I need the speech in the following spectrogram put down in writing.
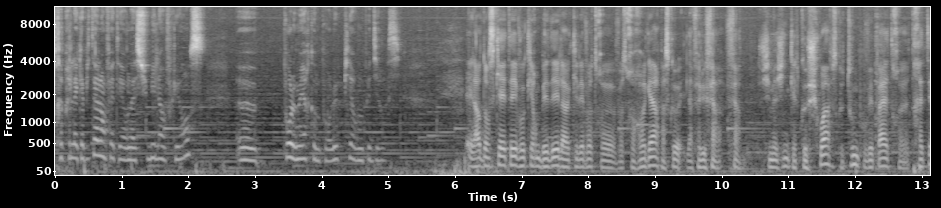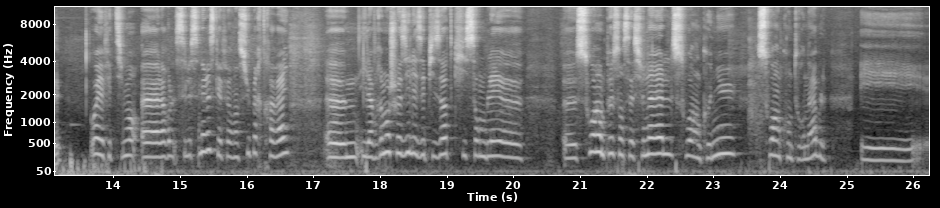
très près de la capitale en fait et on a subi l'influence pour le meilleur comme pour le pire on peut dire aussi. Et alors dans ce qui a été évoqué en BD quel est votre, votre regard? Parce qu'il a fallu faire, faire j'imagine quelques choix parce que tout ne pouvait pas être traité. Oui, effectivement. alors, c'est le scénariste qui a fait un super travail. Euh, il a vraiment choisi les épisodes qui semblaient euh, euh, soit un peu sensationnels, soit inconnus, soit incontournables. Et,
